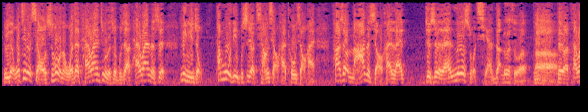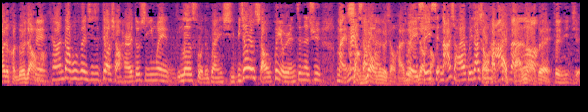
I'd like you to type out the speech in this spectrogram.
对不对？我记得小时候呢，我在台湾住的时候，不知道台湾呢是另一种，他目的不是要抢小孩、偷小孩，他是要拿着小孩来。就是来勒索钱的，勒索啊，对吧？台湾就很多这样对，台湾大部分其实掉小孩都是因为勒索的关系，比较少会有人真的去买卖小孩。想要那个小孩，对，谁谁拿小孩回家小孩太烦了，对，对你这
